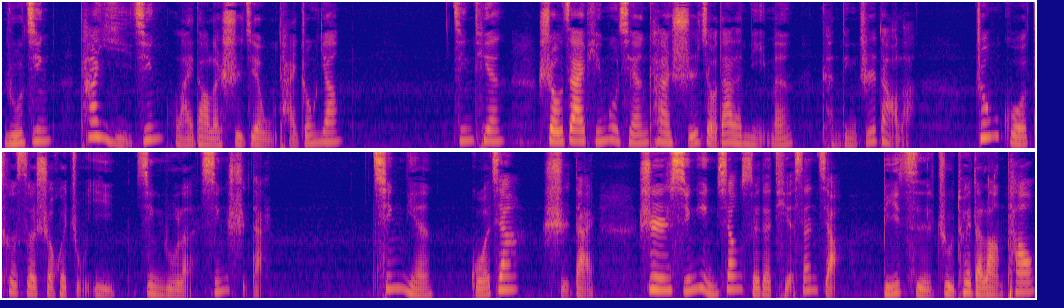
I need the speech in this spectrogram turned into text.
如今。他已经来到了世界舞台中央。今天守在屏幕前看十九大的你们，肯定知道了，中国特色社会主义进入了新时代。青年、国家、时代是形影相随的铁三角，彼此助推的浪涛。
